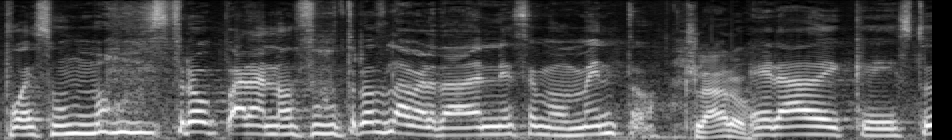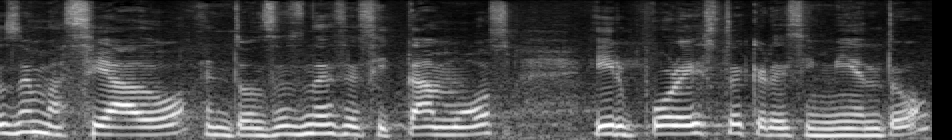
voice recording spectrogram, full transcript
pues un monstruo para nosotros la verdad en ese momento. Claro. Era de que esto es demasiado, entonces necesitamos ir por este crecimiento.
